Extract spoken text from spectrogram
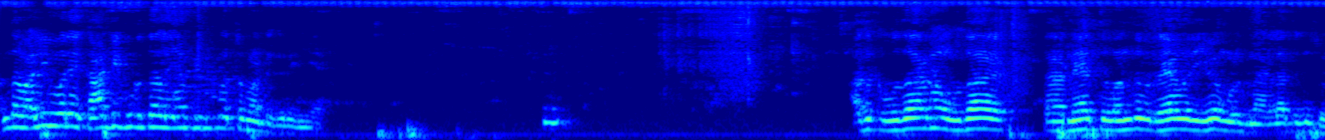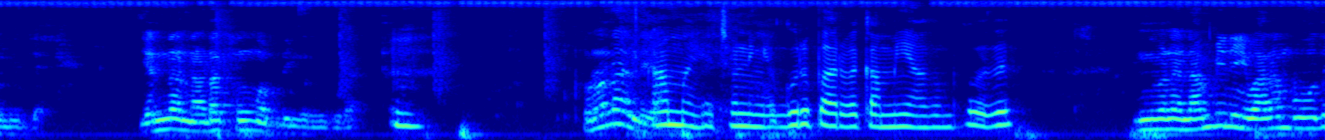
அந்த வழிமுறையை காட்டி கொடுத்தாலும் ஏன் பின்பற்ற மாட்டேங்கிறீங்க? அதுக்கு உதாரணம் உதா நேத்து வந்து ரேவதியே உங்களுக்கு நான் எல்லாத்துக்கும் சொல்லிட்டேன். என்ன நடக்கும் அப்படிங்கிறது கூட. சொன்னா இல்லையா? ஆமாம் ஐயா சொன்னீங்க. குரு பார்வை கம்மியாகும் போது இவனை நம்பி நீ வரும்போது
